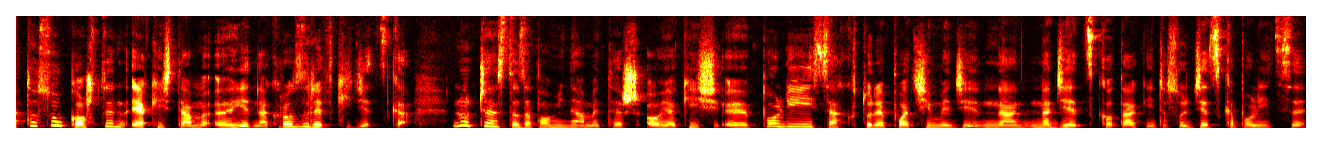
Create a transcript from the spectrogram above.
A to są koszty jakiejś tam e, jednak rozrywki dziecka. No często zapominamy też o jakichś e, polisach, które płacimy na, na dziecko, tak? I to są dziecka polisy.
